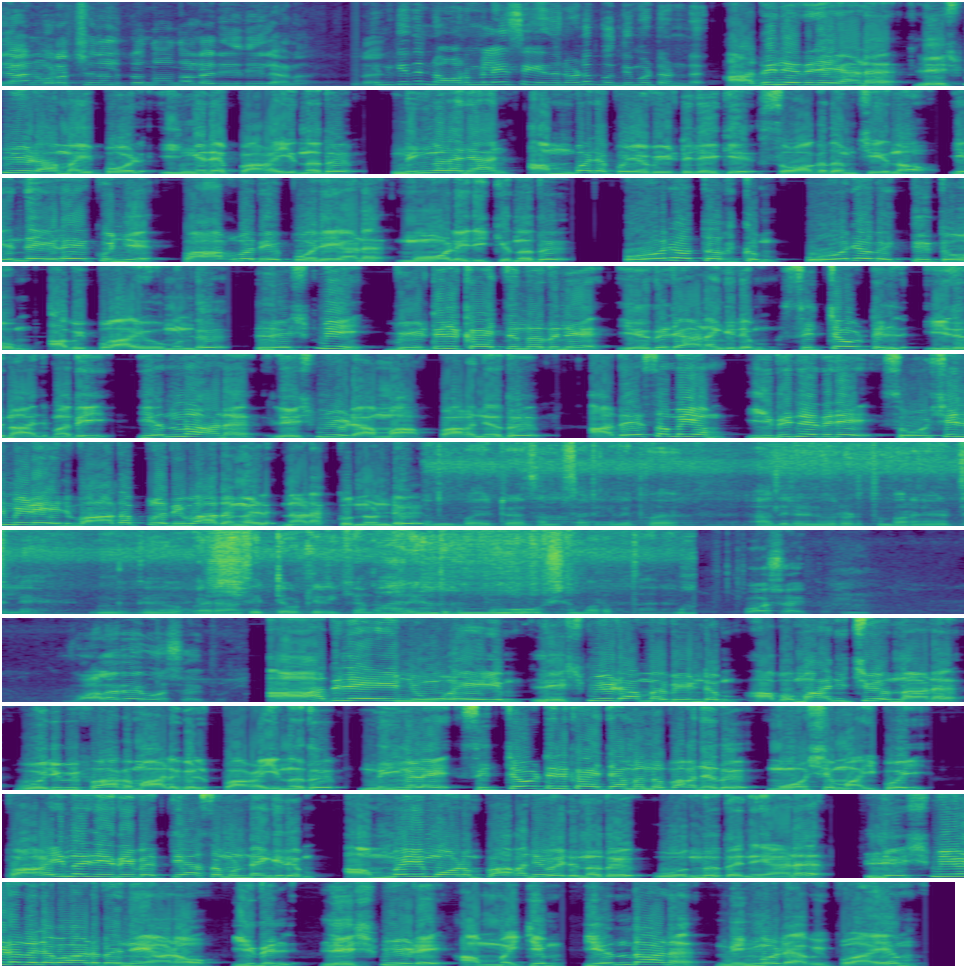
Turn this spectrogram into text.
ഞാൻ ഉറച്ചു നിൽക്കുന്നു എന്നുള്ള രീതിയിലാണ്. എനിക്കിത് നോർമലൈസ് ചെയ്യുന്നതിനോട് ബുദ്ധിമുട്ടുണ്ട്. അതിനെതിരെയാണ് ലക്ഷ്മിയുടെ അമ്മ ഇപ്പോൾ ഇങ്ങനെ പറയുന്നത്. നിങ്ങളെ ഞാൻ അമ്പലപ്പുഴ വീട്ടിലേക്ക് സ്വാഗതം ചെയ്യുന്നു. എന്റെ ഇളയ കുഞ്ഞ് പാർവതിയെ പോലെയാണ് മോളിരിക്കുന്നത്. ഓരോരുത്തർക്കും ഓരോ വ്യക്തിത്വവും അഭിപ്രായവുമുണ്ട്. ലക്ഷ്മി വീട്ടിൽ കയറ്റുന്നതിന് എതിരാണെങ്കിലും സിറ്റ് ഔട്ടിൽ ഇരുന്നാൽ മതി എന്നാണ് ലക്ഷ്മിയുടെ അമ്മ പറഞ്ഞത്. അതേസമയം ഇതിനെതിരെ സോഷ്യൽ മീഡിയയിൽ വാദപ്രതിവാദങ്ങൾ നടക്കുന്നുണ്ട്. സംസാരിക്കുന്നത്. ഇപ്പൊ അതിലാണ് ഒരിടത്തും പറഞ്ഞു കേട്ടില്ലേ? നിങ്ങൾക്ക് വരാൻ സിറ്റ് ഔട്ടിലിരിക്കാൻ മോശം വർത്താനം. മോശമായിപ്പോയി. വളരെ മോശമായിപ്പോയി. ആദിലെയും നൂറയെയും ലക്ഷ്മിയുടെ അമ്മ വീണ്ടും അപമാനിച്ചു എന്നാണ് ഒരു വിഭാഗം ആളുകൾ പറയുന്നത്. നിങ്ങളെ സിറ്റൗട്ടിൽ കയറ്റാമെന്ന് പറഞ്ഞത് മോശമായി പോയി പറയുന്ന രീതി വ്യത്യാസമുണ്ടെങ്കിലും അമ്മയും മോളും പറഞ്ഞു വരുന്നത് ഒന്ന് തന്നെയാണ്. ലക്ഷ്മിയുടെ നിലപാട് തന്നെയാണോ ഇതിൽ ലക്ഷ്മിയുടെ അമ്മയ്ക്കും? എന്താണ് നിങ്ങളുടെ അഭിപ്രായം?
